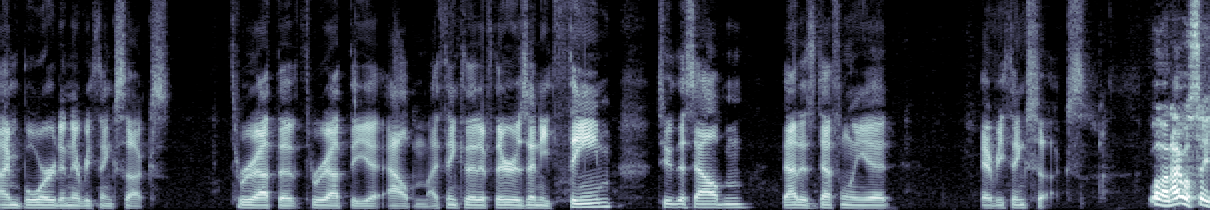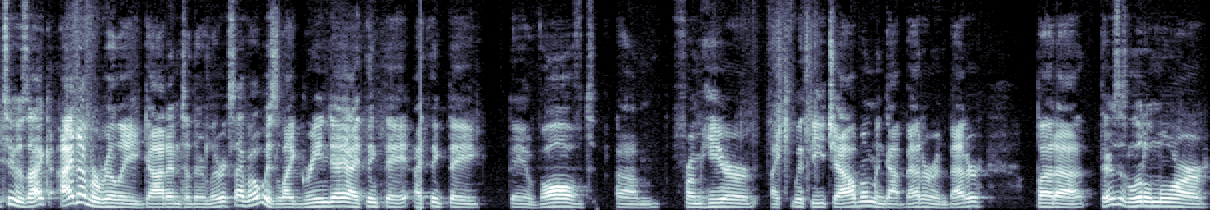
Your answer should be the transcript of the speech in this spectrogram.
i'm bored and everything sucks throughout the throughout the uh, album i think that if there is any theme to this album that is definitely it everything sucks Well, and I will say too is I I never really got into their lyrics. I've always liked Green Day. I think they I think they they evolved um, from here like with each album and got better and better. But uh, there's a little more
